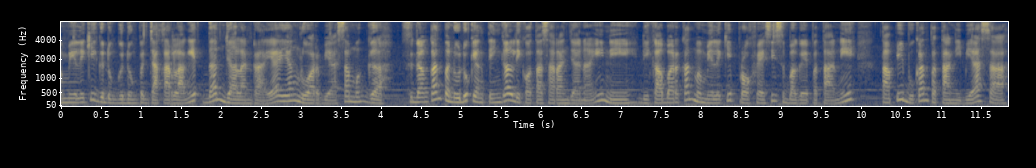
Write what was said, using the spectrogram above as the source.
memiliki gedung-gedung pencakar langit dan jalan raya yang luar biasa megah. Sedangkan penduduk yang tinggal di kota Saranjana ini dikabarkan memiliki profesi sebagai petani, tapi bukan petani biasa.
